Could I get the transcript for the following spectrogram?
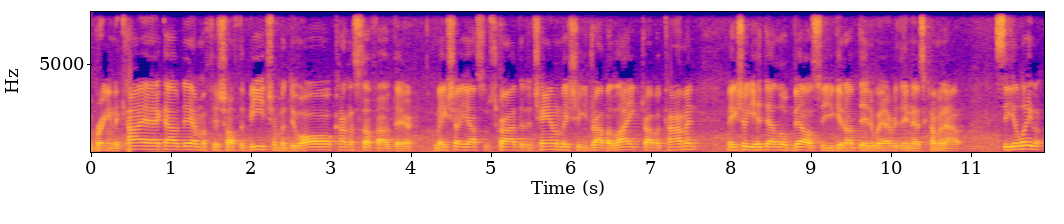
I'm bringing the kayak out there. I'm gonna fish off the beach. I'm gonna do all kind of stuff out there. Make sure y'all subscribe to the channel. Make sure you drop a like, drop a comment. Make sure you hit that little bell so you get updated with everything that's coming out. See you later.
